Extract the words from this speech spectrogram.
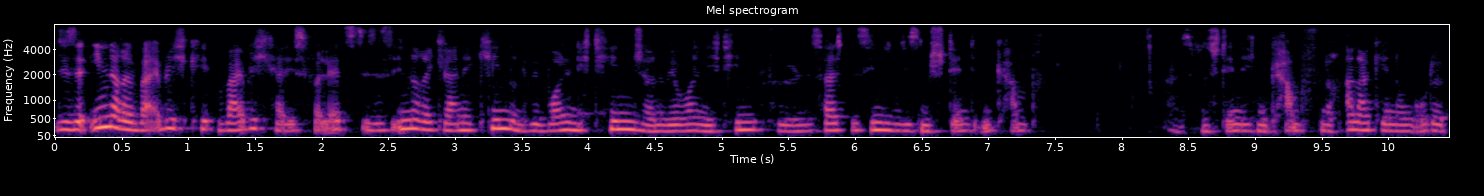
diese innere Weiblich Weiblichkeit ist verletzt, dieses innere kleine Kind und wir wollen nicht hinschauen, wir wollen nicht hinfühlen. Das heißt, wir sind in diesem ständigen Kampf, in diesem ständigen Kampf nach Anerkennung oder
